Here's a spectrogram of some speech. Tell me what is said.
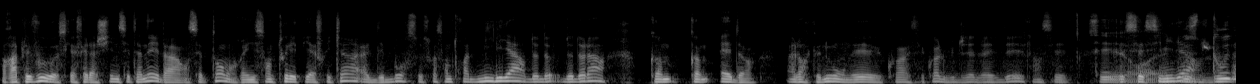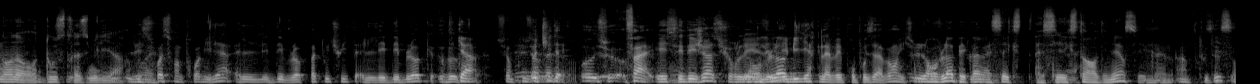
rappelez-vous ce qu'a fait la Chine cette année, là en septembre, en réunissant tous les pays africains, elle débourse 63 milliards de, dollars comme, comme aide. Alors que nous, on est quoi C'est quoi le budget de l'AFD? Enfin, C'est 6 milliards. 12, non, non, 12-13 milliards. Les 63 milliards, elle ne les développe pas tout de suite. Elle les débloque euh, sur plusieurs euh, enfin, et c'est déjà sur les, les milliards qu'elle avait proposés avant. L'enveloppe est quand même assez, assez extraordinaire. C'est quand même un tout à fait.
